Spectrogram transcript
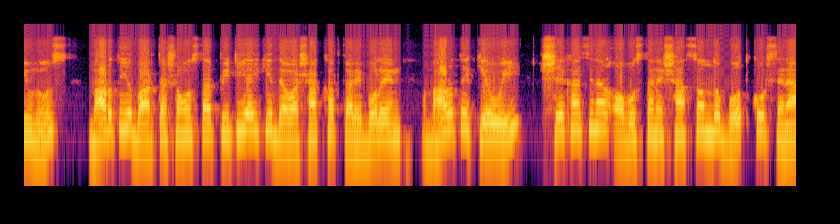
ইউনুস ভারতীয় বার্তা সংস্থা পিটিআই কে দেওয়া সাক্ষাৎকারে বলেন, ভারতে কেউই শেখ হাসিনার অবস্থানে স্বাচ্ছন্দ্য বোধ করছে না।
